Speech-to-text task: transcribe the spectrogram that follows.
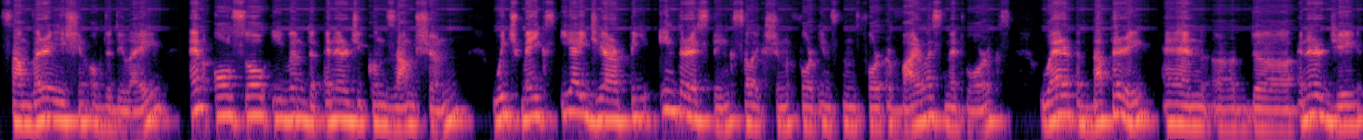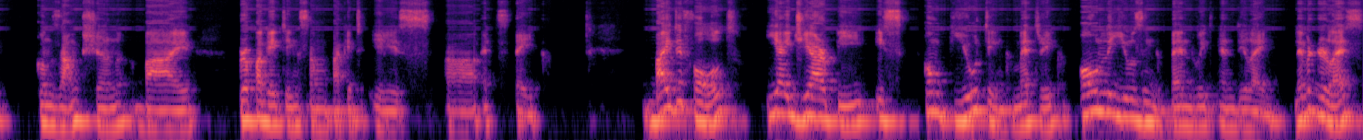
some variation of the delay, and also even the energy consumption, which makes EIGRP interesting selection, for instance, for wireless networks, where a battery and uh, the energy consumption by propagating some packet is uh, at stake. By default, EIGRP is computing metric only using bandwidth and delay. Nevertheless,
